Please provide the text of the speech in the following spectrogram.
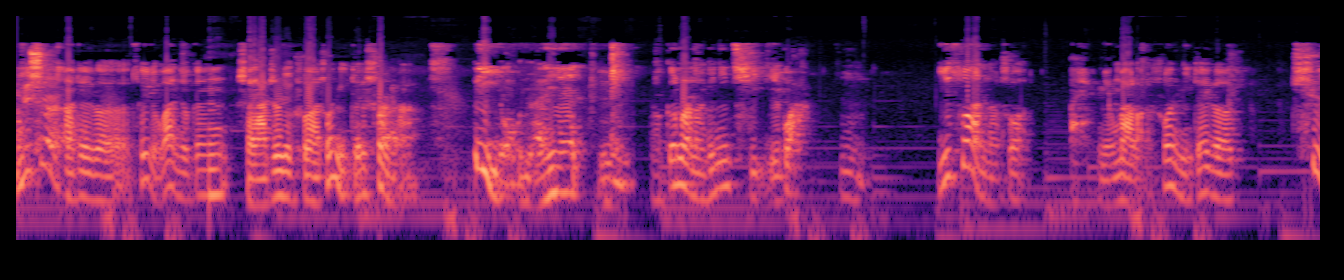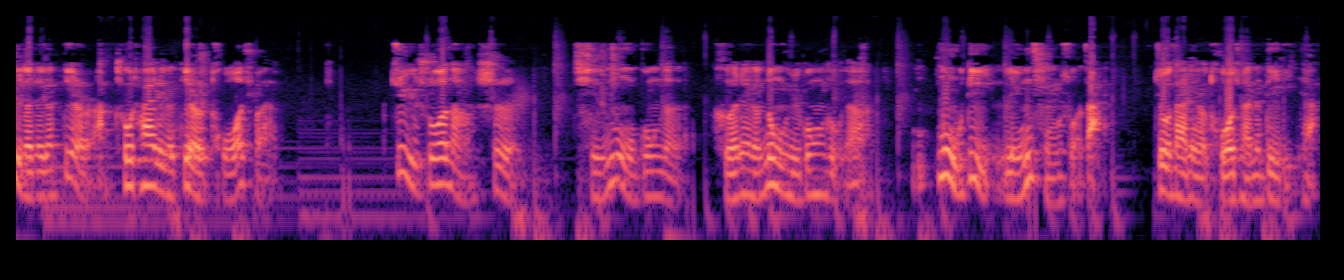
于是呢，这个崔九万就跟沈亚之就说啊，说你这事儿啊必有原因。嗯哥们儿呢给你起一卦，嗯一算呢说，哎，明白了，说你这个去的这个地儿啊，出差这个地儿驼泉，据说呢是秦穆公的和这个弄玉公主的墓地陵寝所在，就在这个驼泉的地底下。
